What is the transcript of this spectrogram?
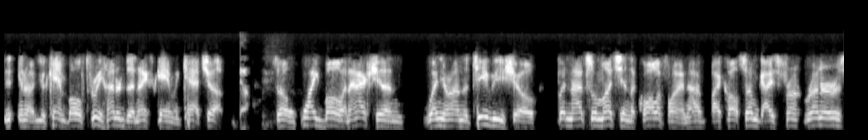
you know you can't bowl 300 the next game and catch up. Yeah. So it's like bowling action when you're on the TV show, but not so much in the qualifying. I, I call some guys front runners.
